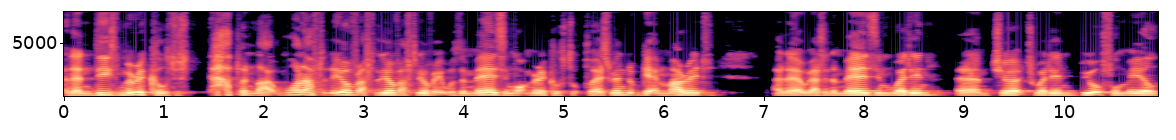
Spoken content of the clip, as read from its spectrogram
And then these miracles just happened like one after the other, after the other, after the other. It was amazing what miracles took place. We ended up getting married, and uh, we had an amazing wedding, um, church wedding, beautiful meal.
